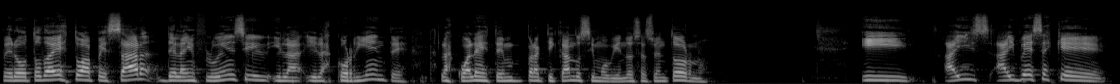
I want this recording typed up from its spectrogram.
pero todo esto a pesar de la influencia y, las corrientes las cuales estén practicándose y moviéndose a su entorno. Y hay, hay veces que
